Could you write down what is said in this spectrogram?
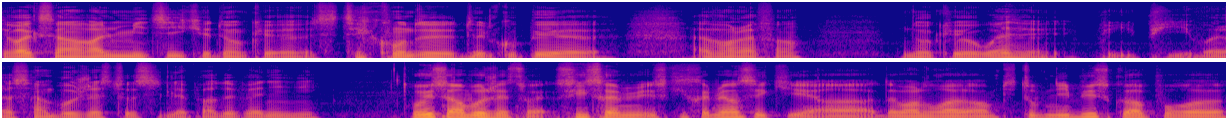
vrai que c'est un run mythique, donc c'était con de, le couper avant la fin. Donc ouais, et puis, puis voilà, c'est un beau geste aussi de la part de Panini. Oui, c'est un beau geste. ouais. Ce, qui serait, ce qui serait bien, c'est qu'il d'avoir le droit à un petit omnibus quoi, pour,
